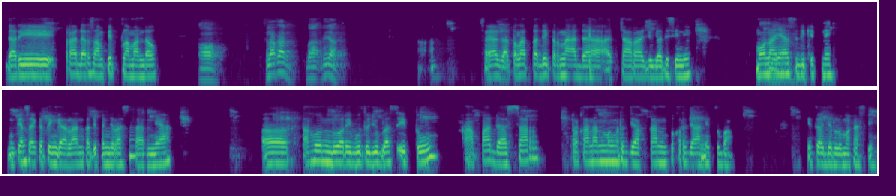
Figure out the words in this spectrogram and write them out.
Dari Radar Sampit Lamandau. Oh, silakan, Mbak Ria. Saya agak telat tadi karena ada acara juga di sini. Mau nanya sedikit nih. Mungkin saya ketinggalan tadi penjelasannya. Eh, tahun 2017 itu apa dasar rekanan mengerjakan pekerjaan itu, Bang? Itu aja dulu, makasih.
